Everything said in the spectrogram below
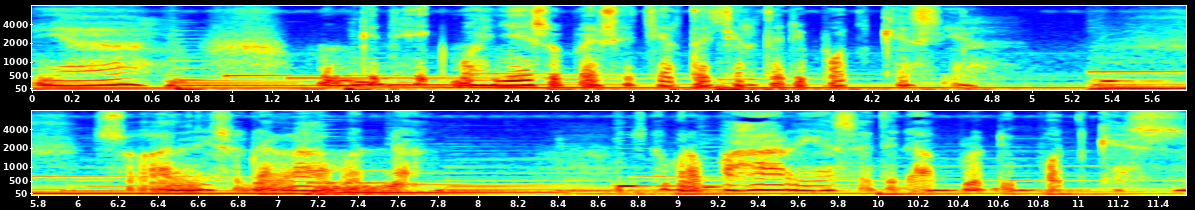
Ya mungkin hikmahnya supaya saya cerita-cerita di podcast ya. Soalnya sudah lama ndak sudah berapa hari ya saya tidak upload di podcast?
